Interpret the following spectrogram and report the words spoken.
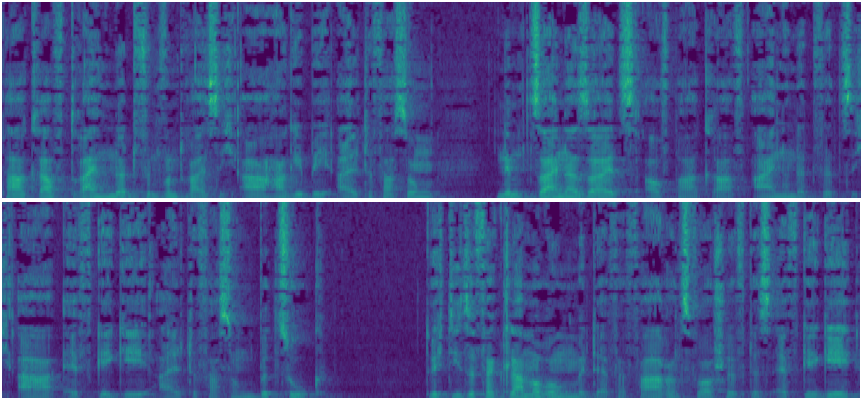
§ 335a HGB alte Fassung nimmt seinerseits auf § 140a FGG alte Fassung Bezug. Durch diese Verklammerung mit der Verfahrensvorschrift des FGG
